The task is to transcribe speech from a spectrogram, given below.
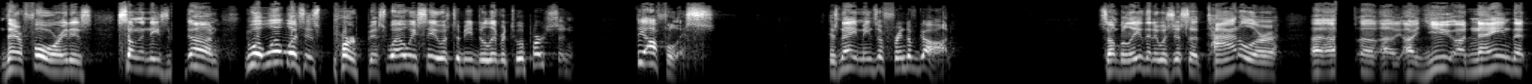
Therefore, it is something that needs to be done. Well, what was his purpose? Well, we see it was to be delivered to a person, Theophilus. His name means a friend of God. Some believe that it was just a title or a, a, a, a, name that,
